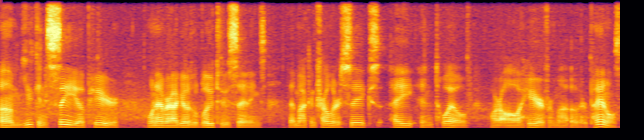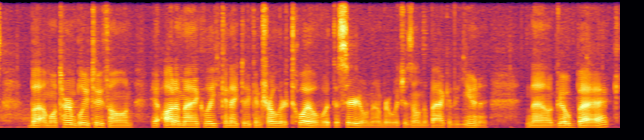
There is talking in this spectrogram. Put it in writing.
um, you can see up here, whenever I go to the Bluetooth settings, that my controller 6, 8, and 12 are all here from my other panels. But I'm to turn Bluetooth on. It automatically connected to controller 12 with the serial number, which is on the back of the unit. Now go back.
